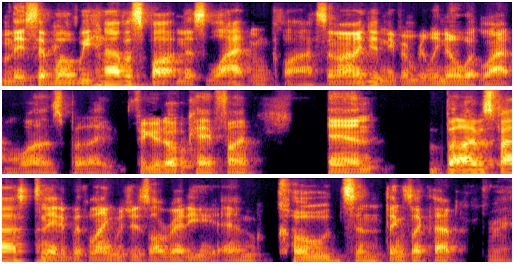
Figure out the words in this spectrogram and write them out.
And they said, well, we have a spot in this Latin class. And I didn't even really know what Latin was, but I figured, okay, fine. And, but I was fascinated with languages already and codes and things like that. Right.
